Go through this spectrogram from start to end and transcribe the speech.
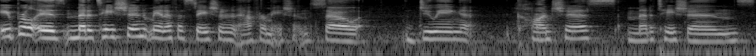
April is meditation, manifestation, and affirmation. So, doing conscious meditations,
